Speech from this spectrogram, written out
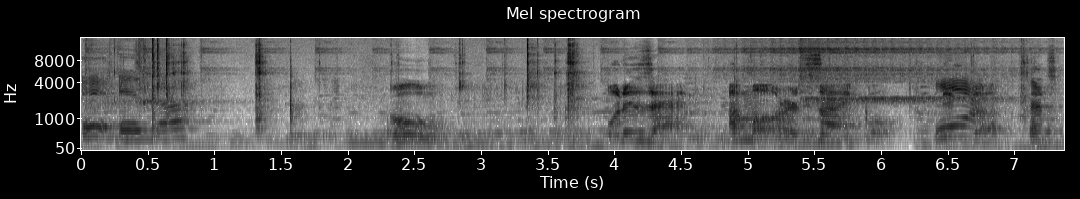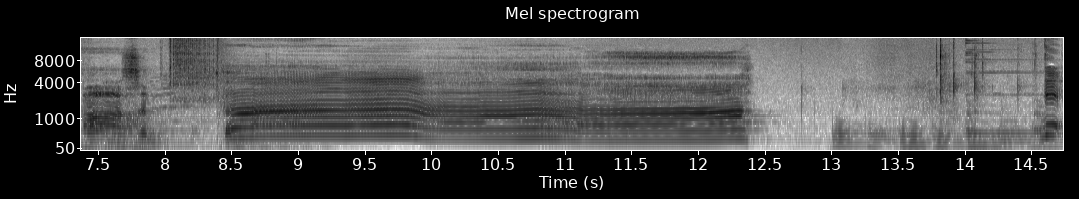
it is a Oh, what is that? A motorcycle. Yeah. That's awesome. It,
